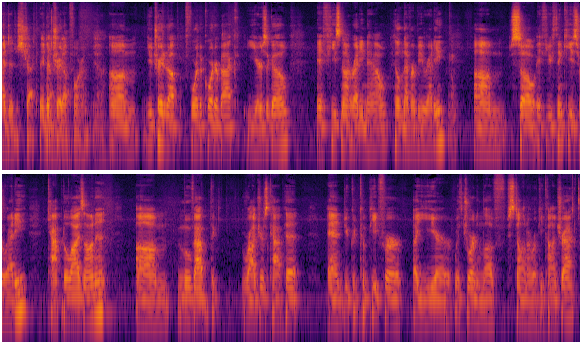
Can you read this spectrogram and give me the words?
I did just check. They did Yeah, trade yeah. up for him. Yeah. Um, you traded up for the quarterback years ago. If he's not ready now, he'll never be ready. Nope. Um, so if you think he's ready, capitalize on it. Um, move out the Rodgers cap hit, and you could compete for a year with Jordan Love still on a rookie contract,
